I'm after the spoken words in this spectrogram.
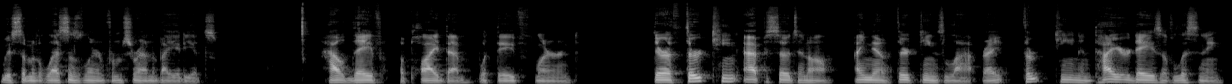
with some of the lessons learned from Surrounded by Idiots, how they've applied them, what they've learned. There are 13 episodes in all. I know 13 is a lot, right? 13 entire days of listening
